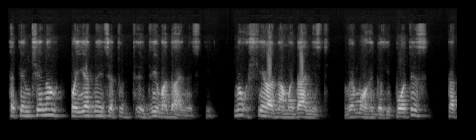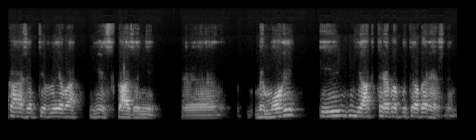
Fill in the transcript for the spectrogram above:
Таким чином поєднуються тут е, дві модальності. Ну, ще одна модальність вимоги до гіпотез, така жартівлива, є вказані е, вимоги, і як треба бути обережним.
